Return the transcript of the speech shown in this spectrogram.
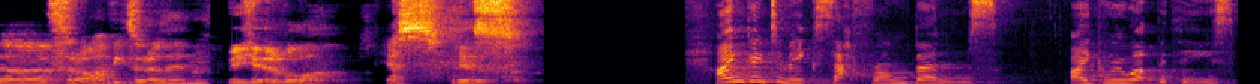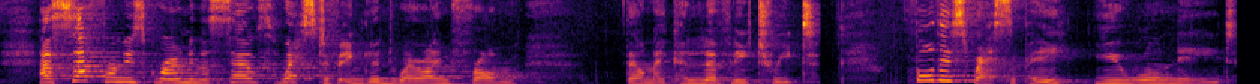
eh, Fra Victoria-tiden. Vi kjører på, da. Yes. Yes. I'm going to make saffron buns. I grew up with these, as saffron is grown in the southwest of England where I'm from. They'll make a lovely treat. For this recipe, you will need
